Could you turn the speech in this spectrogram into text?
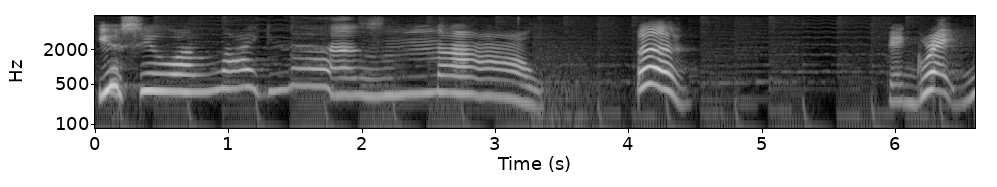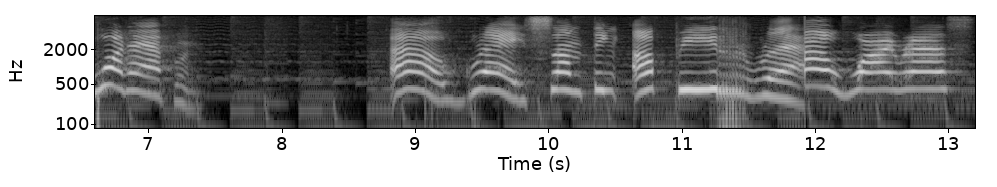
use you your likeness now. Uh. Okay, great. What happened? Oh, great. Something appeared. Oh, virus.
